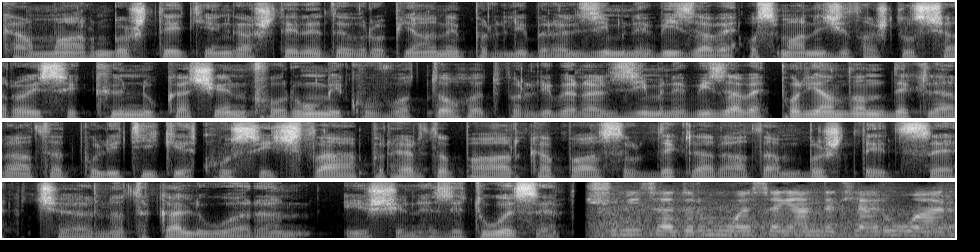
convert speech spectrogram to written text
ka marrë mbështetje nga shtetet evropiane për liberalizimin e vizave. Osmani gjithashtu sqaroi se ky nuk ka qenë forumi ku votohet për liberalizimin e vizave, por janë dhënë deklaratat politike, ku siç tha, për herë të parë ka pasur deklarata mbështetëse që në të kaluarën. ishin hezituese. Shumica dërrmuese janë deklaruar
